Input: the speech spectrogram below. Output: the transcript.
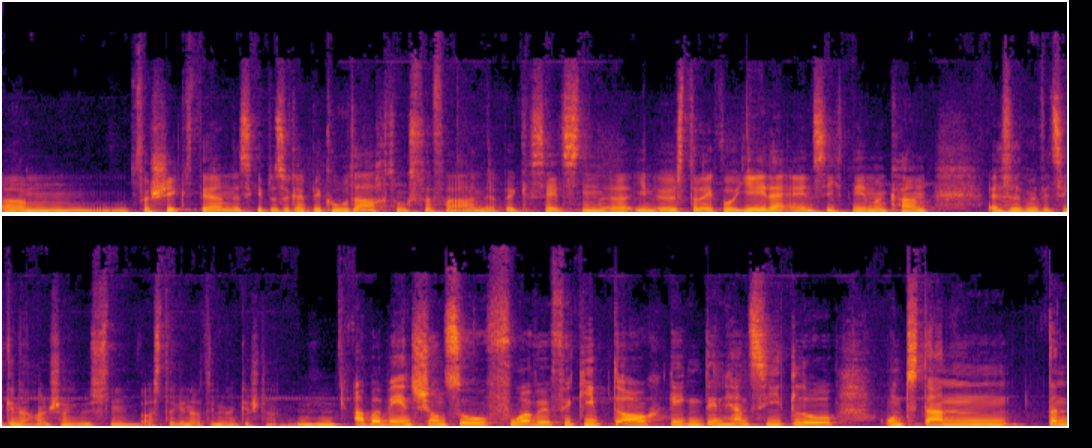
ähm, verschickt werden. Es gibt sogar Begutachtungsverfahren bei Gesetzen äh, in Österreich, wo jeder Einsicht nehmen kann. Also man wird sich genau anschauen müssen, was da genau drinnen gestanden ist. Mhm. Aber wenn es schon so Vorwürfe gibt, auch gegen den Herrn Siedlow, und dann, dann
